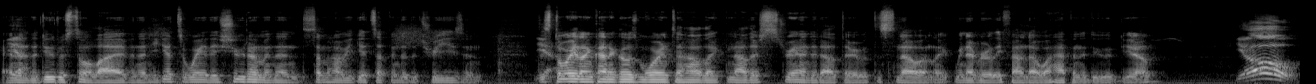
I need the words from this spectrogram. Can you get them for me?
And Yeah. then the dude was still alive, and then he gets away. They shoot him, and then somehow he gets up into the trees, and the Yeah. storyline kind of goes more into how like now they're stranded out there with the snow, and like we never really found out what happened to dude. You know? Yo,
